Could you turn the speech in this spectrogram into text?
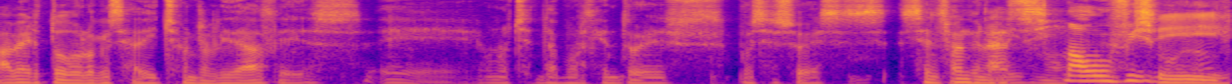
A ver, todo lo que se ha dicho en realidad es eh, un 80% es, pues eso, es sensacionalismo. Magufismo, Sí.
